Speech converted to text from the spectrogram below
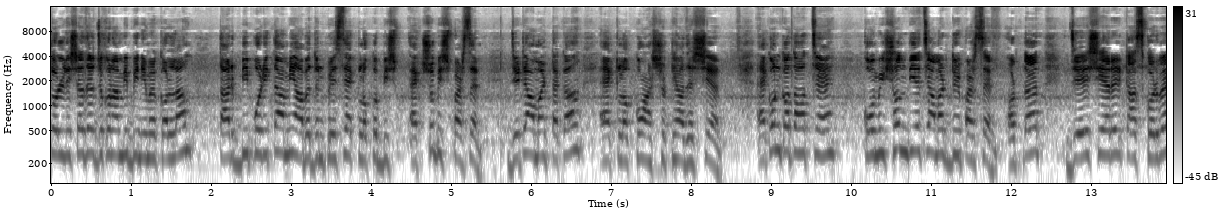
চল্লিশ হাজার যখন আমি বিনিময় করলাম তার বিপরীতে আমি আবেদন পেয়েছি এক লক্ষ বিশ, একশো বিশ পার্সেন্ট যেটা আমার টাকা এক লক্ষ আটষট্টি হাজার শেয়ার এখন কথা হচ্ছে কমিশন দিয়েছে আমার দুই পার্সেন্ট অর্থাৎ যে শেয়ারের কাজ করবে,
